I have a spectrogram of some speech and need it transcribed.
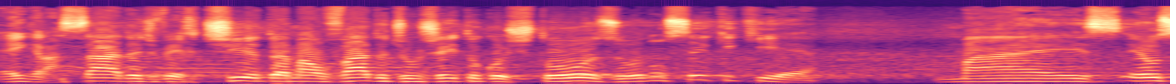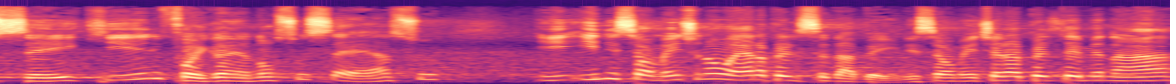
é engraçado, é divertido, é malvado de um jeito gostoso. Eu não sei o que que é, mas eu sei que ele foi ganhando um sucesso. E inicialmente não era para ele se dar bem. Inicialmente era para ele terminar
